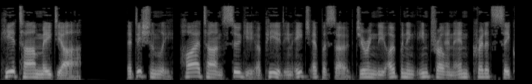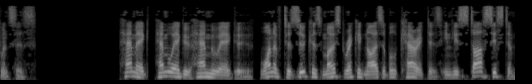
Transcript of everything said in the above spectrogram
Hiata Meet Additionally, Hayatan Sugi appeared in each episode during the opening intro and end credits sequences. Hameg, Hamuegu Hamuegu, one of Tezuka's most recognizable characters in his star system,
